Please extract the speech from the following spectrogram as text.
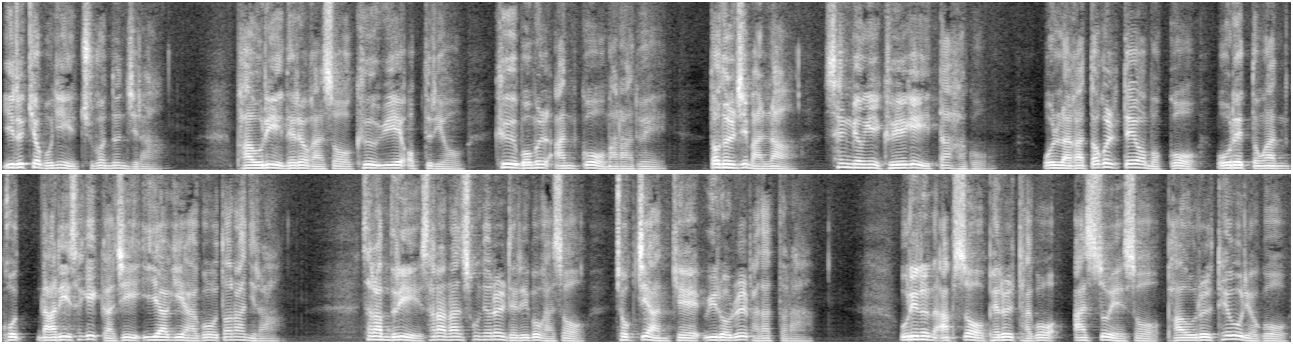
일으켜 보니 죽었는지라. 바울이 내려가서 그 위에 엎드려 그 몸을 안고 말하되 떠들지 말라. 생명이 그에게 있다 하고 올라가 떡을 떼어 먹고 오랫동안 곧 날이 새기까지 이야기하고 떠나니라. 사람들이 살아난 청년을 데리고 가서 적지 않게 위로를 받았더라. 우리는 앞서 배를 타고 아소에서 바울을 태우려고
